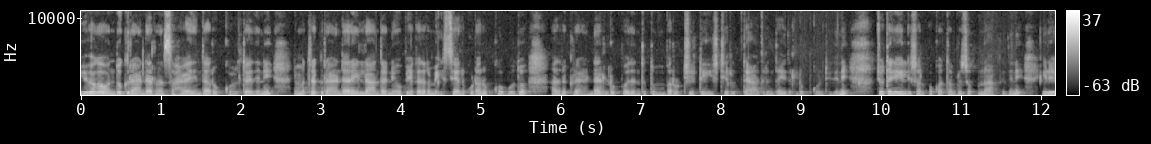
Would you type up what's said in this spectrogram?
ಇವಾಗ ಒಂದು ಗ್ರೈಂಡರ್ನ ಸಹಾಯದಿಂದ ರುಬ್ಕೊಳ್ತಾ ಇದ್ದೀನಿ. ನಿಮ್ಮ ಹತ್ರ ಗ್ರೈಂಡರ್ ಇಲ್ಲ ಅಂದರೆ ನೀವು ಬೇಕಾದರೆ ಮಿಕ್ಸಿಯಲ್ಲಿ ಕೂಡ ರುಬ್ಕೋಬೋದು. ಆದರೆ ಗ್ರೈಂಡರ್ ರುಬ್ಬೋದ್ರಿಂದ ತುಂಬ ರುಚಿ ಟೇಸ್ಟ್ ಇರುತ್ತೆ. ಅದರಿಂದ ಇದ್ರಲ್ಲಿ ರುಬ್ಕೊತಿದ್ದೀನಿ ಜೊತೆಗೆ ಇಲ್ಲಿ ಸ್ವಲ್ಪ ಕೊತ್ತಂಬರಿ ಸೊಪ್ಪನ್ನ ಹಾಕಿದ್ದೀನಿ ಇಲ್ಲಿ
